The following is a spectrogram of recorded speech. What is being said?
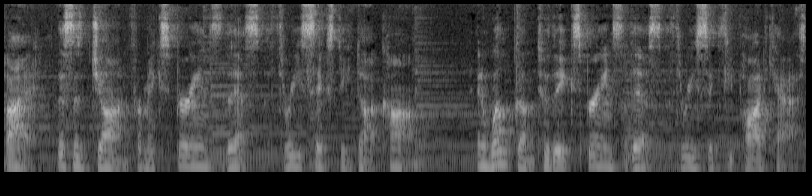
Hi, this is John from ExperienceThis360.com, and welcome to the Experience This 360 podcast,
